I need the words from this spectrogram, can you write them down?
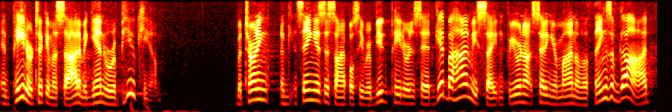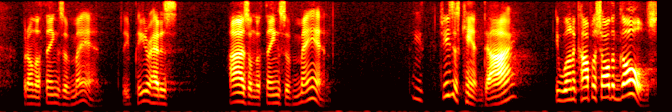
And Peter took him aside and began to rebuke him. But turning, seeing his disciples, he rebuked Peter and said, Get behind me, Satan, for you are not setting your mind on the things of God, but on the things of man. See, Peter had his eyes on the things of man. Jesus can't die. He won't accomplish all the goals.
